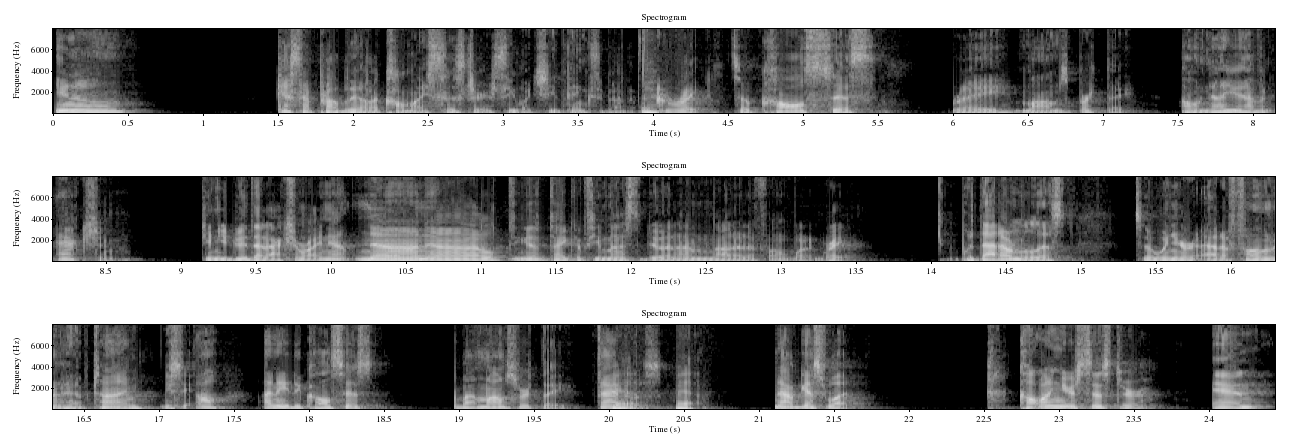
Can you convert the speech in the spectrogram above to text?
You know, guess I probably ought to call my sister, see what she thinks about it. Great. So call sis Ray mom's birthday. Oh, now you have an action. Can you do that action right now? No, no, it'll, it'll take a few minutes to do it. I'm not at a phone. What, great. Put that on the list. So when you're at a phone and have time, you say, oh, I need to call sis about mom's birthday. Fabulous. Yeah. Now, guess what? Calling your sister and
